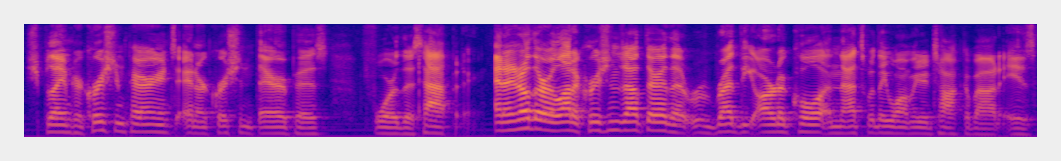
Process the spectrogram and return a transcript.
she blamed her Christian parents and her Christian therapist for this happening. And I know there are a lot of Christians out there that read the article and that's what they want me to talk about is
